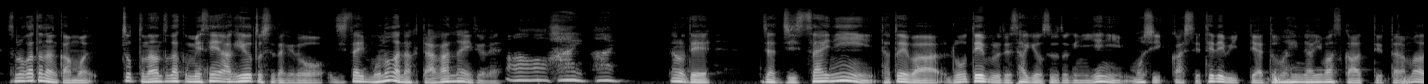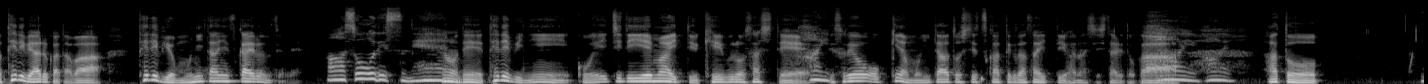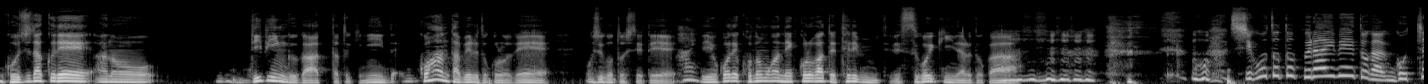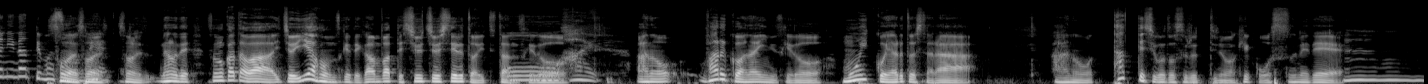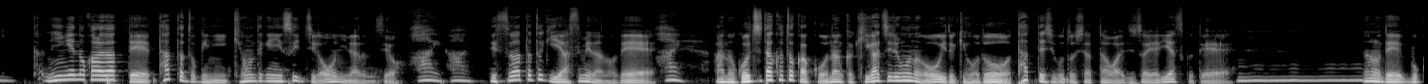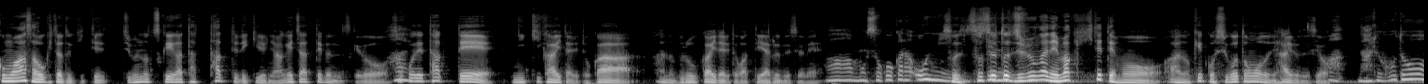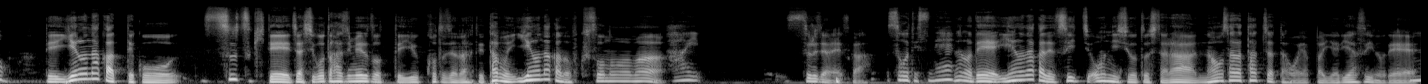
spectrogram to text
その方なんかまあ、ちょっとなんとなく目線上げようとしてたけど、実際物がなくて上がんないんですよね。ああ、はい。はい。なので、じゃあ実際に、例えば、ローテーブルで作業するときに家にもしかしてテレビってどの辺になりますか？って言ったら、まだテレビある方は、テレビをモニターに使えるんですよね。ああ、そうですね。なので、テレビに、こう、HDMI っていうケーブルを挿して、はいでそれを大きなモニターとして使ってくださいっていう話したりとか、はい。はい。あと、ご自宅で、あの、リビングがあった時に、でご飯食べるところでお仕事してて、はいで横で子供が寝っ転がってテレビ見ててすごい気になるとか、もう仕事とプライベートがごっちゃになってますそうもなんです、んね。そうなんです。そうなんです。なので、その方は一応イヤホンつけて頑張って集中してるとは言ってたんですけおどー、はい。あの、悪くはないんですけど、もう一個やるとしたら、あの、立って仕事するっていうのは結構おすすめで人間の体って立った時に基本的にスイッチがオンになるんですよ。はい、はい。で、座った時休めなので、はい。あの、ご自宅とかこうなんか気が散るものが多い時ほど、立って仕事しちゃった方が実はやりやすくて、なので僕も朝起きた時って自分の机が立立ってできるように上げちゃってるんですけど、はいそこで立って日記書いたりとか、あの、ブログ書いたりとかってやるんですよね。ああ、もうそこからオンにそうです。そうすると自分が寝巻き着てても、あの、結構仕事モードに入るんですよ。あ、なるほど。で、家の中ってこう、スーツ着て、じゃあ仕事始めるぞっていうことじゃなくて、多分家の中の服装のまま、はい。するじゃないですか。そうですね。なので、家の中でスイッチオンにしようとしたら、なおさら立っちゃった方がやっぱりやりやすいのうで、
